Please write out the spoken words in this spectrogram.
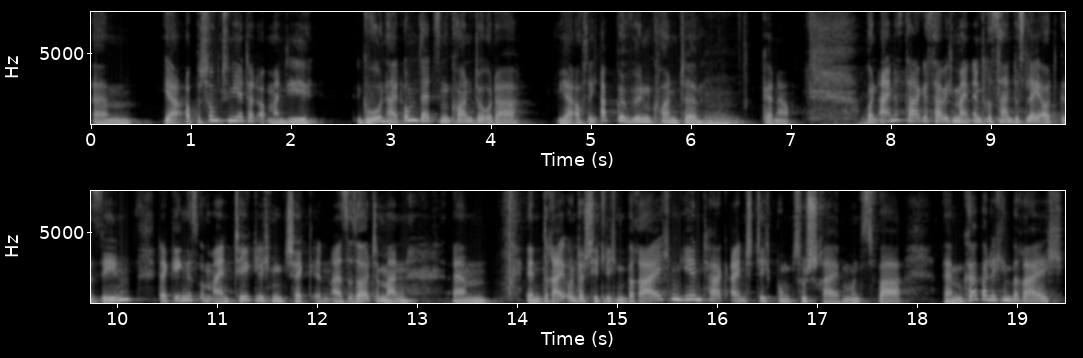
ähm, ja, ob es funktioniert hat, ob man die Gewohnheit umsetzen konnte oder ja auch sich abgewöhnen konnte. Genau. Und eines Tages habe ich mein interessantes Layout gesehen. Da ging es um einen täglichen Check-in. Also sollte man ähm, in drei unterschiedlichen Bereichen jeden Tag einen Stichpunkt zuschreiben. Und zwar im körperlichen Bereich,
